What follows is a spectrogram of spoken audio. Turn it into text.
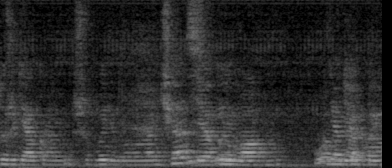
Дуже дякуємо, що виділили нам час і увагу. Вам Дякую дякую.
